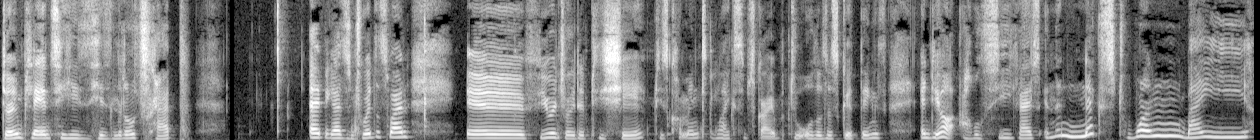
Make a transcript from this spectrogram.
don't play into his his little trap. I hope you guys enjoyed this one. If you enjoyed it, please share, please comment, like, subscribe, do all of those good things. And yeah, I will see you guys in the next one. Bye.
